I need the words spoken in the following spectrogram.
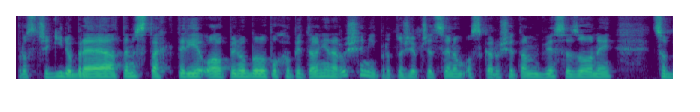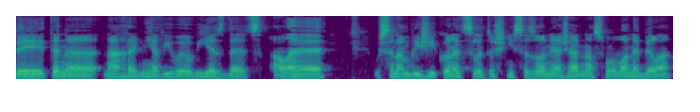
prostředí dobré a ten vztah, který je u Alpinu, byl pochopitelně narušený, protože přece jenom Oscar už je tam dvě sezóny, co by ten náhradní a vývojový jezdec, ale už se nám blíží konec letošní sezóny a žádná smlouva nebyla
